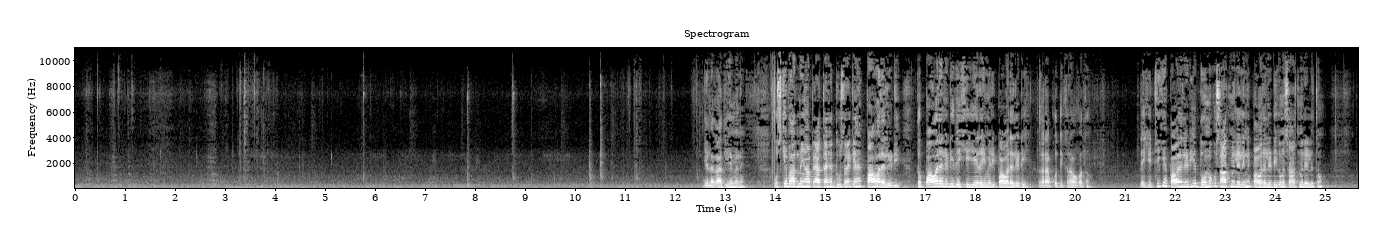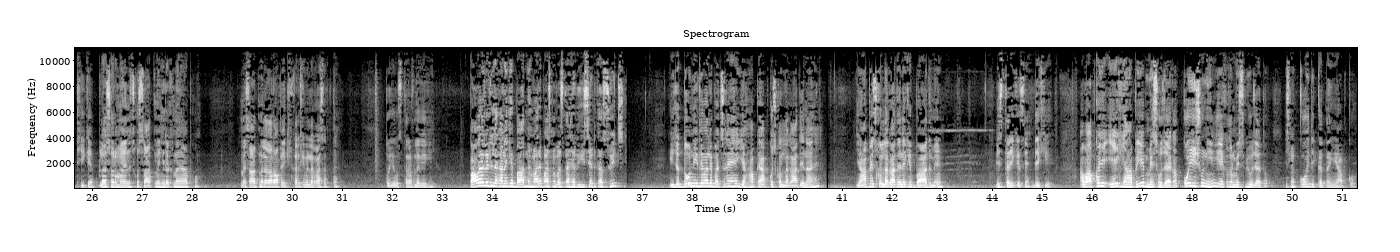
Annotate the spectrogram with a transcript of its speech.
ये लगा दिए मैंने। उसके बाद में यहाँ पे आता है, दूसरा क्या है? पावर एलईडी तो पावर एलईडी देखिए, ये रही मेरी पावर एलईडी अगर आपको दिख रहा होगा तो। देखिए, ठीक है पावर एलईडी है दोनों को साथ में ले लेंगे। पावर एलईडी को मैं साथ में ले लेता हूँ। ठीक है प्लस और माइनस को साथ में ही रखना है आपको। मैं साथ में लगा रहा हूँ, आप एक एक करके भी लगा सकते हैं। तो ये उस तरफ़ लगेगी। पावर एलईडी लगाने के बाद में हमारे पास में बचता है रीसेट का स्विच ये जो दो नीले वाले बच रहे हैं, यहाँ पे आपको इसको लगा देना है। यहाँ पे इसको लगा देने के बाद में इस तरीके से देखिए। अब आपका ये एक यहाँ पे ये मिस हो जाएगा। कोई इशू नहीं है। एक अगर मिस भी हो जाए तो इसमें कोई दिक्कत नहीं है आपको।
